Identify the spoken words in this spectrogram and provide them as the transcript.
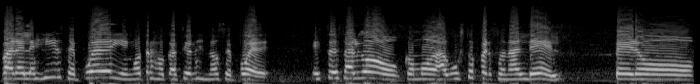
para elegir se puede y en otras ocasiones no se puede. Esto es algo como a gusto personal de él, pero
